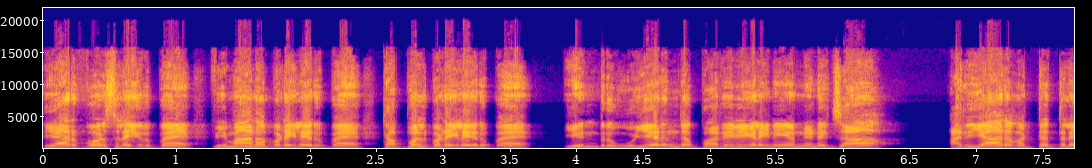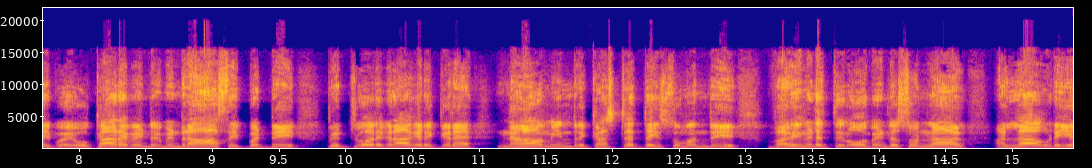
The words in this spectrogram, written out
ஏர்போர்ஸ்ல இருப்பேன் விமானப்படையில இருப்பேன் கப்பல் படையில இருப்பேன் என்று உயர்ந்த பதவிகளை நீ நினைச்சா அதிகார வட்டத்திலே போய் உட்கார வேண்டும் என்று ஆசைப்பட்டு பெற்றோர்களாக இருக்கிற நாம் இன்று கஷ்டத்தை சுமந்து வழிநடத்தினோம் என்று சொன்னால் அல்லாஹ்வுடைய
